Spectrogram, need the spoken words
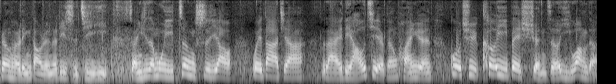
任何领导人的历史记忆，转型的目的正是要为大家来了解跟还原过去刻意被选择遗忘的。”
